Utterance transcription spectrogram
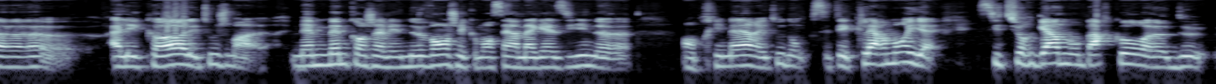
euh, à l'école et tout. Je, même même quand j'avais 9 ans, j'ai commencé un magazine euh, en primaire et tout. Donc c'était clairement, il y a, si tu regardes mon parcours euh, de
